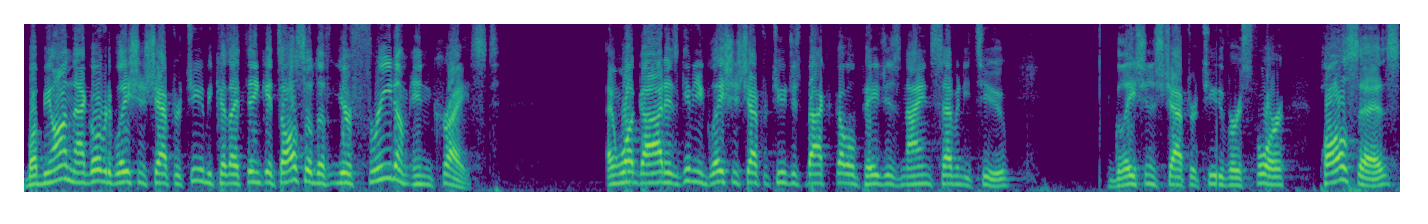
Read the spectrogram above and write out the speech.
But beyond that, go over to Galatians chapter 2 because I think it's also the, your freedom in Christ and what God has given you. Galatians chapter 2, just back a couple pages, 972. Galatians chapter 2, verse 4, Paul says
